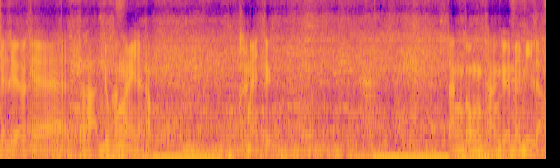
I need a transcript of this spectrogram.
จะเหลือแค่ตลาดอยู่ข้างในนะครับ ข้างในตึก ตั้งตรงทางเดินไม่มีแล้ว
